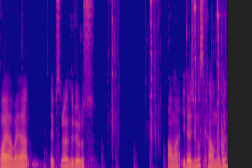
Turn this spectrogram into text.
Baya baya hepsini öldürüyoruz. Ama ilacımız kalmadı.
